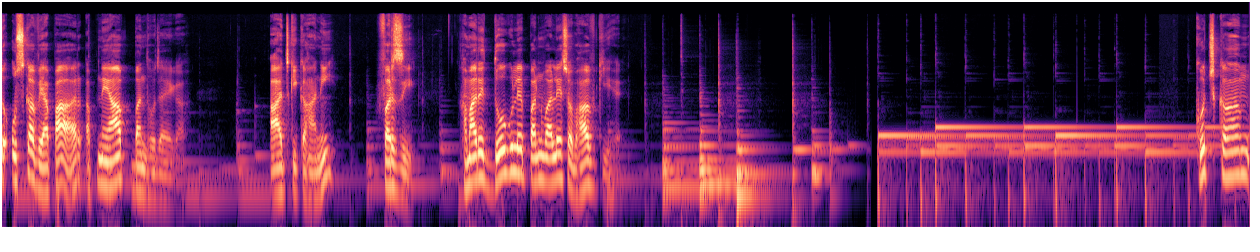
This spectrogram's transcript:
तो उसका व्यापार अपने आप बंद हो जाएगा। आज की कहानी, फर्जी। हमारे दोगुलेपन वाले स्वभाव की है। कुछ काम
